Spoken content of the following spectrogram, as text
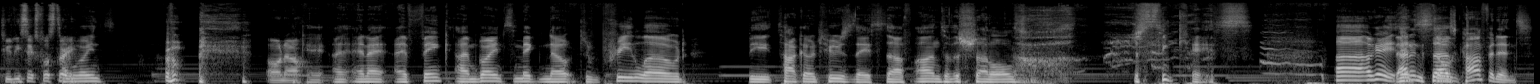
two d six plus I'm three. going. Oh no. Okay, I, and I, I think I'm going to make note to preload the Taco Tuesday stuff onto the shuttles, just in case. Uh, okay, That instills sev- confidence.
